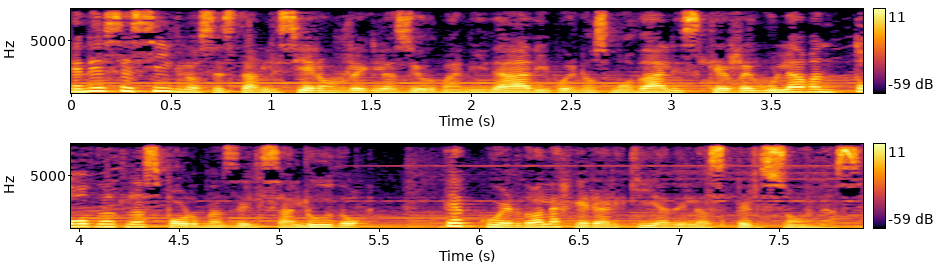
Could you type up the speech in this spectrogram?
En ese siglo se establecieron reglas de urbanidad y buenos modales que regulaban todas las formas del saludo de acuerdo a la jerarquía de las personas.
